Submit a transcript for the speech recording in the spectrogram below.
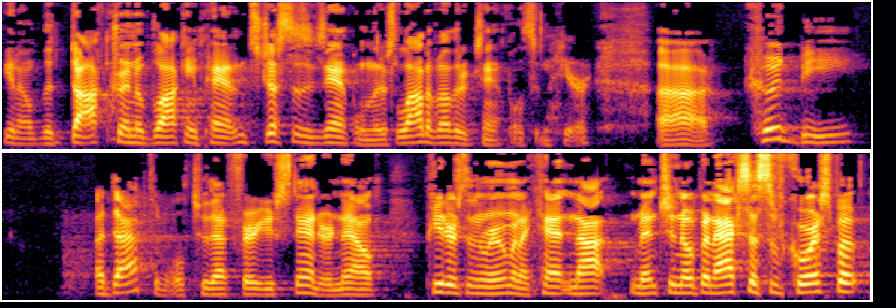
you know the doctrine of blocking patents, just as example, and there's a lot of other examples in here, uh, could be adaptable to that fair use standard. Now, Peter's in the room, and I can't not mention open access, of course, but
